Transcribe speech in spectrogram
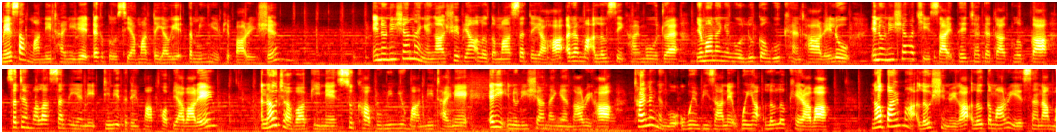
မဲဆောက်မှာနေထိုင်နေတဲ့တက္ကသိုလ်ဆရာမတယောက်ရဲ့သမီးငယ်ဖြစ်ပါရဲ့ရှင်။အင်ဒိုနီးရှားနိုင်ငံကရွှေ့ပြောင်းအလုပ်သမား17ယောက်ဟာအရမအလုပ်စိတ်ခိုင်းမှုအတွက်မြန်မာနိုင်ငံကိုလူကုန်ကူးခံထားရတယ်လို့အင်ဒိုနီးရှားအခြေစိုက် The Jakarta Group ကစက်တင်ဘာလ12ရက်နေ့ဒီနေ့သတင်းမှာဖော်ပြပါဗျ။အနောက်ဂျာဗာပြည်နယ်စုခဘူမီမြို့မှာနေထိုင်တဲ့အဲ့ဒီအင်ဒိုနီးရှားနိုင်ငံသားတွေဟာ ထိုင်းနိုင်ငံကိုအဝင်ဗီဇာနဲ့ဝင်ရောက်အလုပ်လုပ်ခဲ့တာပါ။နောက်ပိုင်းမှာအလုပ်ရှင်တွေကအလုပ်သမားတွေရဲ့ဆန္ဒမ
